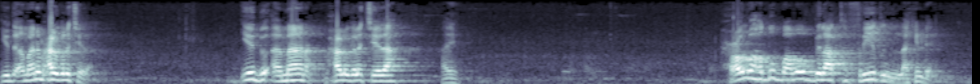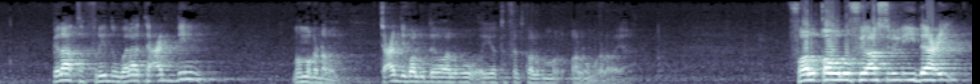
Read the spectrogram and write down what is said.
yadu amaana maxaa logala jeedaa yadu amaana maxaa loogala jeedaa hay xooluhu hadduu baabo bilaa tafriidin laakin dhe bilaa tafriidin walaa tacadin ma magdhabay tacadiga de waa lagu iyo tafriidka waa lagu magdhabaya falqowlu fi asli lidaaci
